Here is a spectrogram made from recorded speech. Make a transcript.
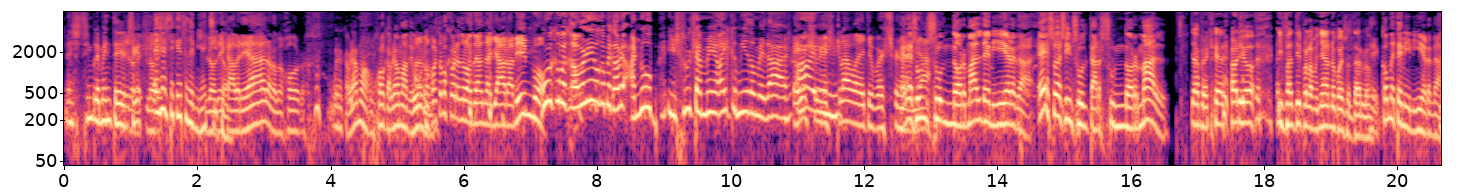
Es simplemente... el lo de- es el secreto de mi éxito. Lo de cabrear, a lo mejor. Bueno, cabreamos, a lo mejor cabreamos más de A lo uno. mejor estamos cabreando los de Anda ya ahora mismo. Uy, que me cabreo, que me cabreo. Anub, insúltame. Ay, qué miedo me das. Eres un esclavo de tu personalidad. Eres un subnormal de mierda. Eso es insultar, subnormal. ya, pero es que el horario infantil por la mañana no pueden soltarlo. Eh, cómete mi mierda.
